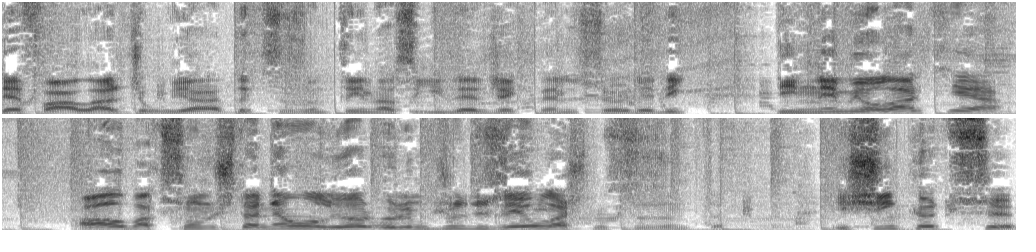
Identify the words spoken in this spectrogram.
Defalarca uyardık sızıntıyı nasıl gidereceklerini söyledik. Dinlemiyorlar ki ya. Al bak sonuçta ne oluyor? Ölümcül düzeye ulaşmış sızıntı. İşin kötüsü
